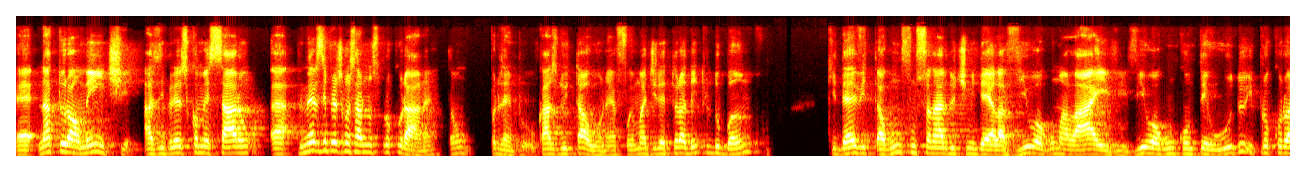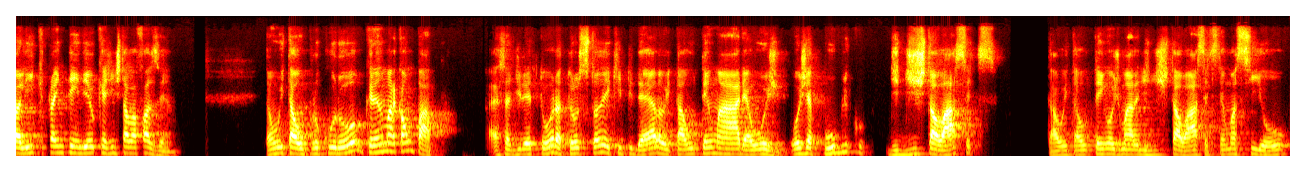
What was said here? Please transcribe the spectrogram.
é, naturalmente as empresas começaram, é, primeiro as empresas começaram a nos procurar, né? Então, por exemplo, o caso do Itaú, né? Foi uma diretora dentro do banco que deve, algum funcionário do time dela viu alguma live, viu algum conteúdo e procurou ali para entender o que a gente estava fazendo. Então o Itaú procurou querendo marcar um papo essa diretora trouxe toda a equipe dela. O Itaú tem uma área hoje, hoje é público, de digital assets. Tá? O Itaú tem hoje uma área de digital assets, tem uma CEO,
